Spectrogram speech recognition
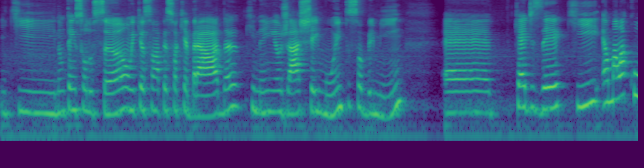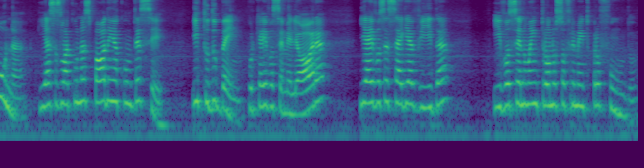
e que não tem solução e que eu sou uma pessoa quebrada, que nem eu já achei muito sobre mim. É, quer dizer que é uma lacuna e essas lacunas podem acontecer. E tudo bem, porque aí você melhora e aí você segue a vida e você não entrou no sofrimento profundo.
